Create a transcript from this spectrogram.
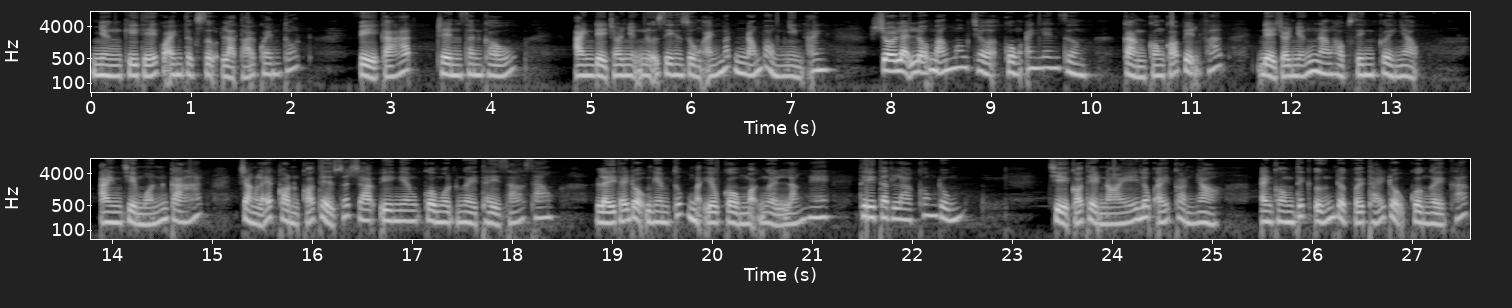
Nhưng khí thế của anh thực sự là thói quen tốt. Vì ca hát trên sân khấu, anh để cho những nữ sinh dùng ánh mắt nóng bỏng nhìn anh, rồi lại lỗ mắng mong chờ cùng anh lên giường, càng không có biện pháp để cho những nam học sinh cười nhạo. Anh chỉ muốn ca hát, chẳng lẽ còn có thể xuất ra uy nghiêm của một người thầy giáo sao? Lấy thái độ nghiêm túc mà yêu cầu mọi người lắng nghe thì thật là không đúng. Chỉ có thể nói lúc ấy còn nhỏ, anh không thích ứng được với thái độ của người khác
